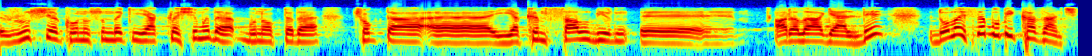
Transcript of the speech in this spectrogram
Rusya konusundaki yaklaşımı da bu noktada çok daha e, yakınsal bir aralığa geldi. Dolayısıyla bu bir kazanç.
